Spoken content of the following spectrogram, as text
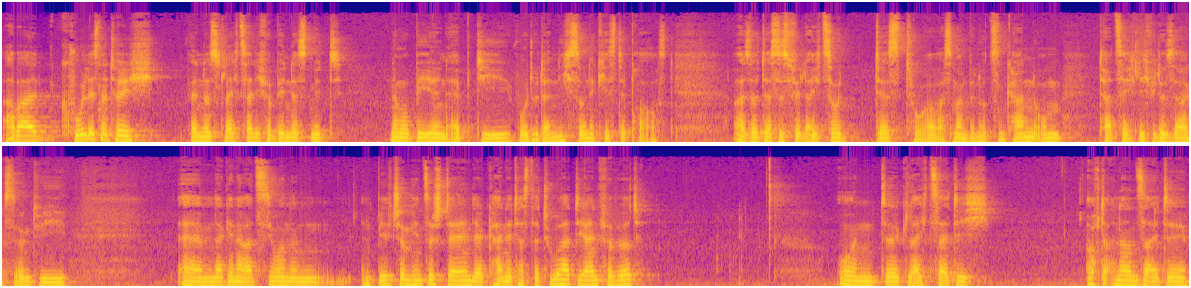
aber cool ist natürlich, wenn du es gleichzeitig verbindest mit einer mobilen App, die, wo du dann nicht so eine Kiste brauchst. Also das ist vielleicht so das Tor, was man benutzen kann, um tatsächlich, wie du sagst, irgendwie ähm, einer Generation einen, einen, Bildschirm hinzustellen, der keine Tastatur hat, die einen verwirrt. Und äh, gleichzeitig auf der anderen Seite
